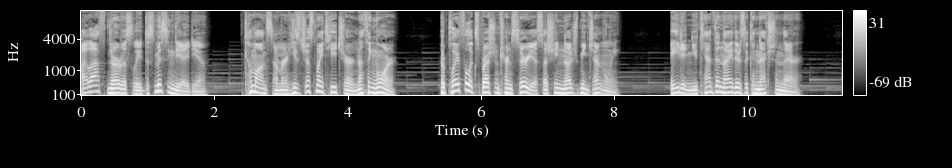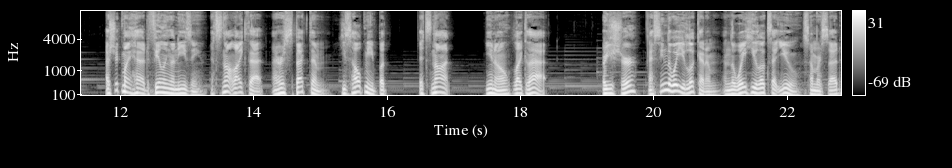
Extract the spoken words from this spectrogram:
I laughed nervously, dismissing the idea. Come on, Summer, he's just my teacher, nothing more. Her playful expression turned serious as she nudged me gently. Aiden, you can't deny there's a connection there. I shook my head, feeling uneasy. It's not like that. I respect him. He's helped me, but it's not, you know, like that. Are you sure? I've seen the way you look at him, and the way he looks at you, Summer said.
